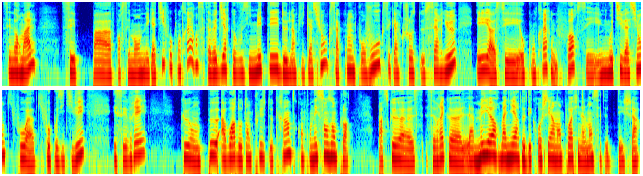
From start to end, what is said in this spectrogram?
c'est normal. C'est pas forcément négatif, au contraire. Hein. Ça veut dire que vous y mettez de l'implication, que ça compte pour vous, que c'est quelque chose de sérieux et euh, c'est au contraire une force et une motivation qu'il faut, euh, qu'il faut positiver. Et c'est vrai qu'on peut avoir d'autant plus de crainte quand on est sans emploi parce que euh, c'est vrai que la meilleure manière de décrocher un emploi finalement, c'est de déjà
